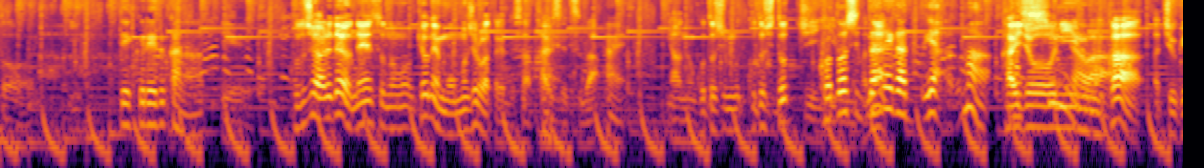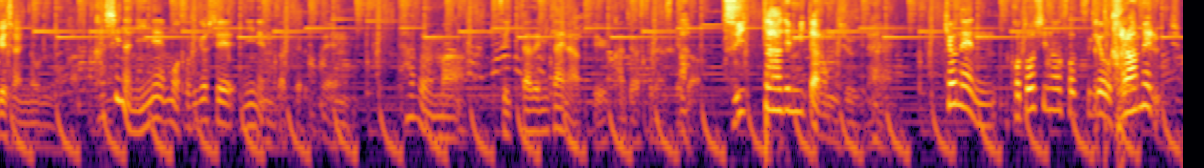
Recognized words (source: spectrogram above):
と行ってくれるかなっていう。今年あれだよね。その去年も面白かったけどさ解説が、はい。あの今年も今年どっち今年誰ががいやまあ会場にいるのカか中継車に乗るのかッシーナは2年もう卒業して2年経ってるんで、うん。多分まあツイッターで見たいなっていう感じはするんですけど、あツイッターで見たら面白いよね、はい。去年今年の卒業生絡めるでしょ。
